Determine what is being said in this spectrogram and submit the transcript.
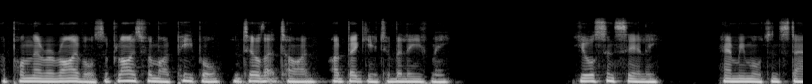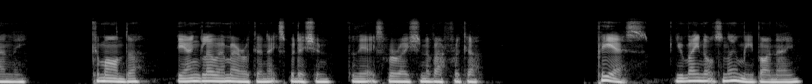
upon their arrival supplies for my people until that time I beg you to believe me. Yours sincerely, Henry Morton Stanley, Commander, the Anglo American Expedition for the Exploration of Africa. P.S. You may not know me by name.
